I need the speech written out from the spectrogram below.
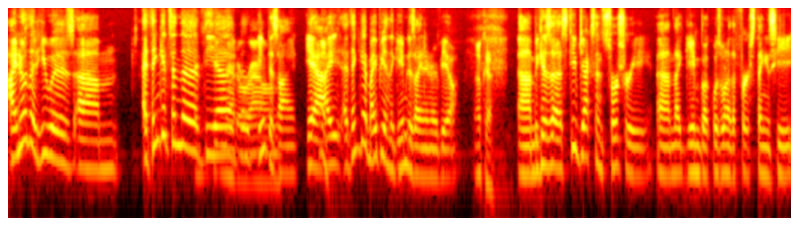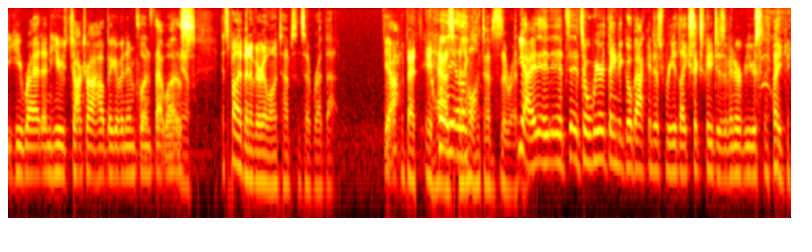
I know that he was. Um, I think it's in the I've the, uh, the game design. Yeah, huh. I, I, think it might be in the game design interview. Okay. Um, because uh, Steve Jackson's Sorcery, um, that game book was one of the first things he he read, and he talked about how big of an influence that was. Yeah. It's probably been a very long time since I've read that. Yeah. In fact, it Well, has yeah, been like- a long time since I read. Yeah, it, it's it's a weird thing to go back and just read like six pages of interviews. Like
